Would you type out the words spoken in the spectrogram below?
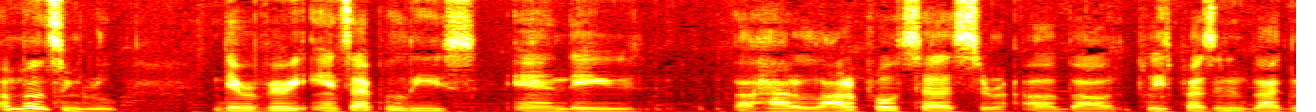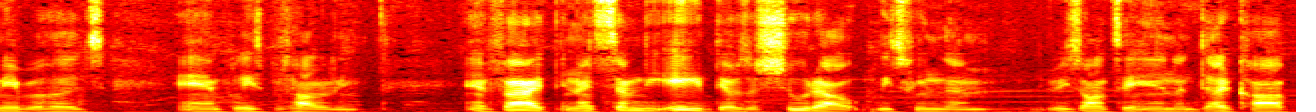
a militant group. They were very anti-police, and they uh, had a lot of protests about police presence in black neighborhoods and police brutality. In fact, in 1978, there was a shootout between them, resulting in a dead cop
